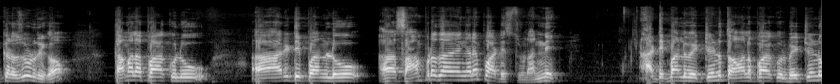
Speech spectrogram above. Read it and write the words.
ఇక్కడ చూడు ఇగో. తమలపాకులు అరటి పండ్లు సాంప్రదాయంగానే పాటిస్తున్నాడు అన్నీ. అట్టి పండ్లు పెట్టిండు తమలపాకులు పెట్టిండు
